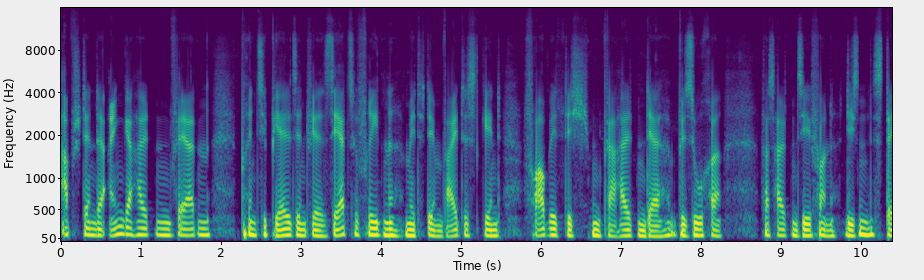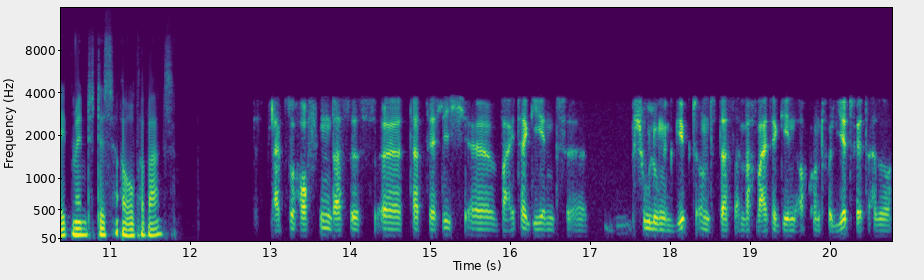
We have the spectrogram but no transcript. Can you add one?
Abstände eingehalten werden. Prinzipiell sind wir sehr zufrieden mit dem weitestgehend vorbildlichen Verhalten der Besucher. Was halten Sie von diesem Statement des Europaparks? bleibt zu hoffen, dass es äh, tatsächlich äh, weitergehend äh, Schulungen gibt und dass einfach weitergehend auch kontrolliert wird. Also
